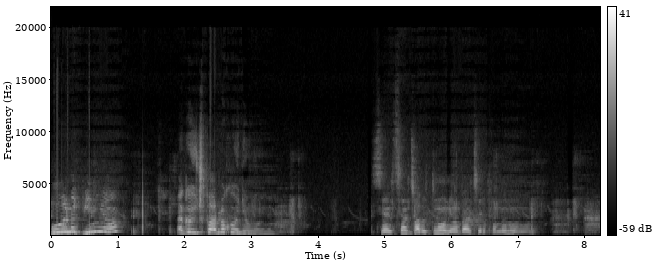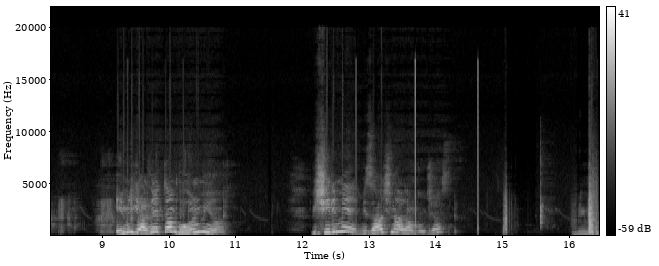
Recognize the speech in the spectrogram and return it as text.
Bu ölmek bilmiyor. Aga üç parmak oynuyorum oyunu. Sen sen tabletten oynuyorsun, ben telefondan oynuyorum. Emir yardım et lan bu ölmüyor. Bir şey mi? Biz ağaç nereden bulacağız? Bilmem.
